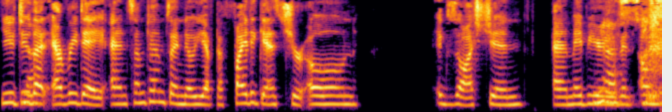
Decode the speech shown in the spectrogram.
You do yes. that every day. And sometimes I know you have to fight against your own exhaustion and maybe you're yes. even, own,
